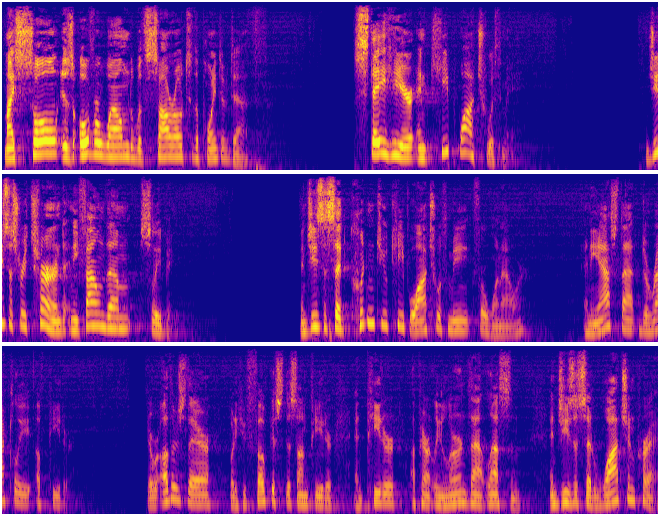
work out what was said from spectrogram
My soul is overwhelmed with sorrow to the point of death. Stay here and keep watch with me. Jesus returned, and he found them sleeping. And Jesus said, Couldn't you keep watch with me for one hour? And he asked that directly of Peter. There were others there, but he focused this on Peter. And Peter apparently learned that lesson. And Jesus said, Watch and pray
